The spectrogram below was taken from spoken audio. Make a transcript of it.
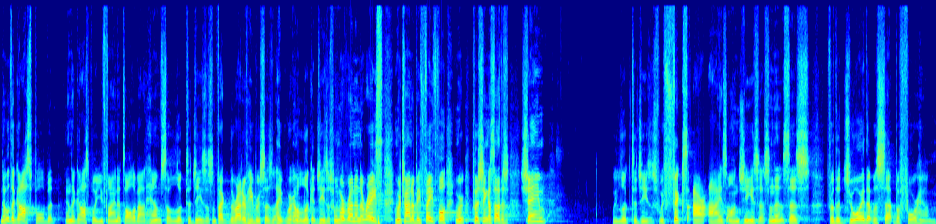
Know the gospel, but in the gospel you find it's all about Him, so look to Jesus. In fact, the writer of Hebrews says, hey, we're going to look at Jesus. When we're running the race and we're trying to be faithful and we're pushing aside the shame, we look to Jesus. We fix our eyes on Jesus. And then it says, for the joy that was set before him,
